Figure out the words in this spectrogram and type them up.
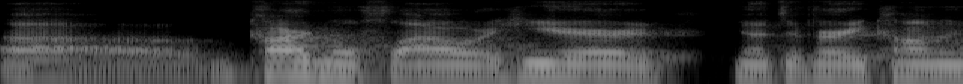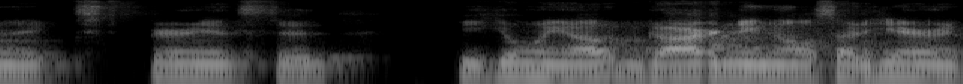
uh, cardinal flower here. You know, it's a very common experience to be going out and gardening all of a sudden here and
